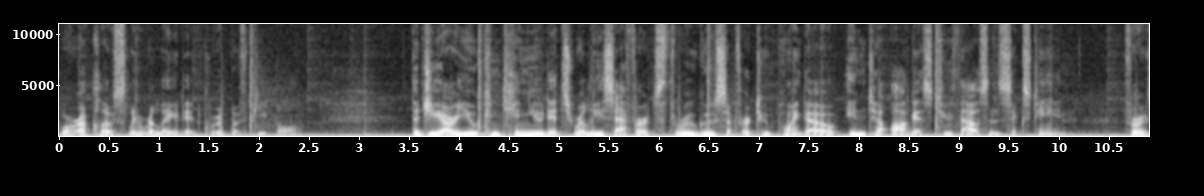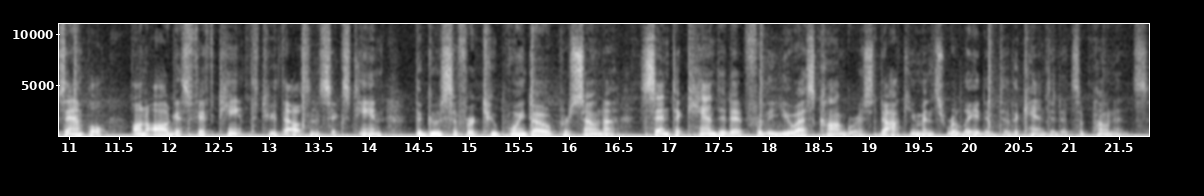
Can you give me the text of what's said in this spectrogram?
or a closely related group of people. The GRU continued its release efforts through Guccifer 2.0 into August 2016. For example, on August 15, 2016, the Guccifer 2.0 persona sent a candidate for the U.S. Congress documents related to the candidate's opponents.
